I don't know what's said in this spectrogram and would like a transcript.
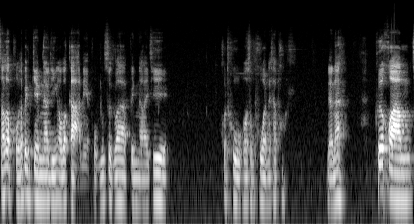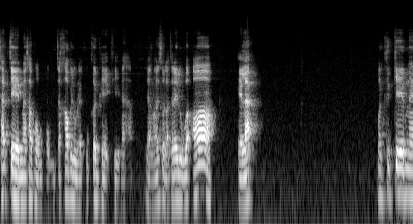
สำหรับผมถ้าเป็นเกมแนวยิงอวกาศเนี่ย ผมรู้สึกว่าเป็นอะไรที่โคตรถูกพอสมควรนะครับผมเดี๋ยวนะ เพื่อความชัดเจนนะครับผมผมจะเข้าไปดูใน Google Play อีกทีนะครับ อย่างน้อยที่สุดเราจะได้รู้ว่าอ๋อเห็นแล้วมันคือเกมแน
